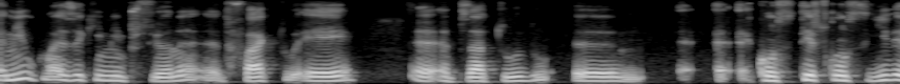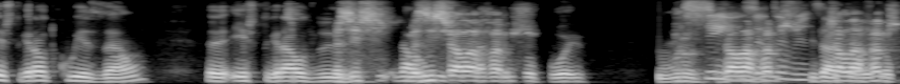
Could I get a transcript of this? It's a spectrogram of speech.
a mim o que mais aqui me impressiona, eh, de facto, é, apesar de tudo, ter-se conseguido este grau de coesão, este grau de. Mas isso, mas isso já lá vamos. Apoio. Bruno, Sim, já lá vamos. Já lá vamos.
